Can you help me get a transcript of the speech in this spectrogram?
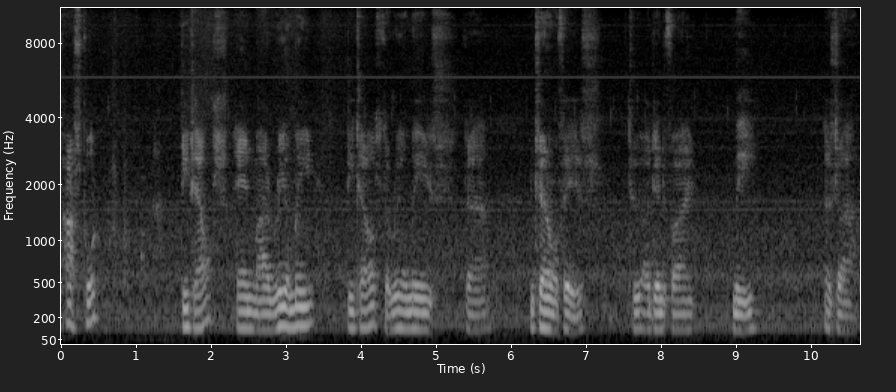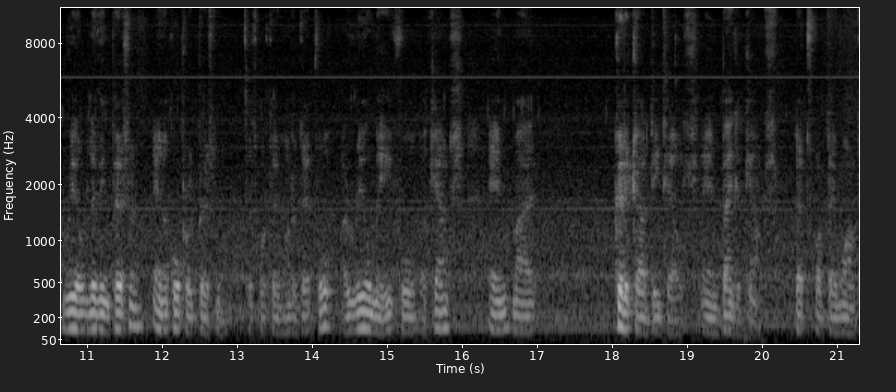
passport details and my real me details. The real me is the internal affairs to identify me as a real living person and a corporate person. That's what they wanted that for. A real me for accounts and my credit card details and bank accounts. That's what they want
